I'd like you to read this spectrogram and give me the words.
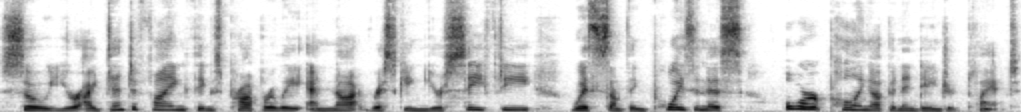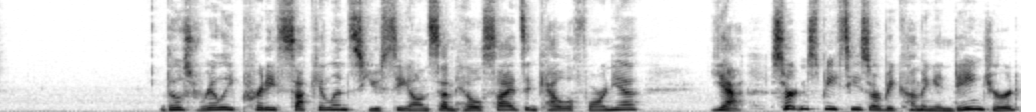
so you're identifying things properly and not risking your safety with something poisonous or pulling up an endangered plant those really pretty succulents you see on some hillsides in California, yeah, certain species are becoming endangered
